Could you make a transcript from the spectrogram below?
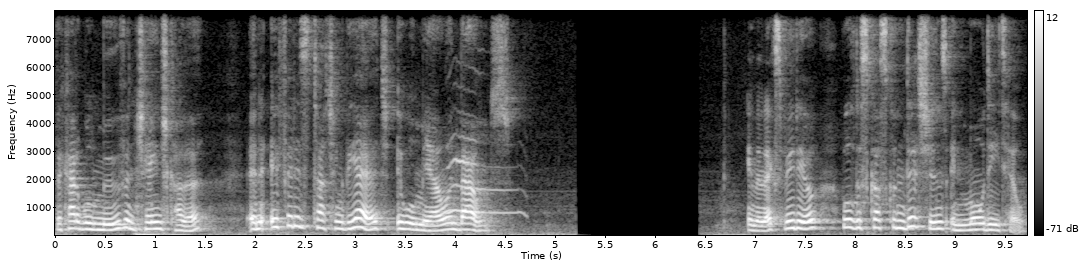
The cat will move and change colour, and if it is touching the edge, it will meow and bounce. In the next video, we'll discuss conditions in more detail.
